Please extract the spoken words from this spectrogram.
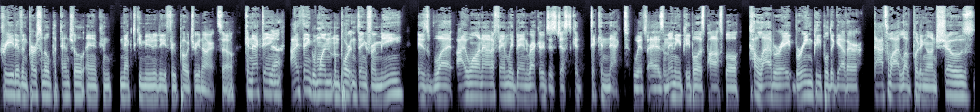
creative and personal potential, and connect community through poetry and art. So connecting, Yeah. I think one important thing for me is what I want out of Family Band Records is just co- to connect with as many people as possible, collaborate, bring people together. That's why I love putting on shows.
